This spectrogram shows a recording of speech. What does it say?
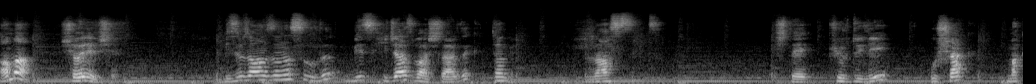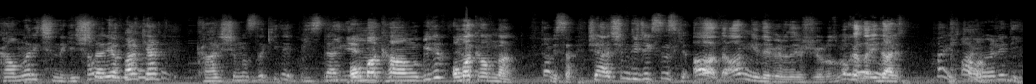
Ama şöyle bir şey. Bizim zamanımızda nasıldı? Biz Hicaz başlardık. Tabii. Rast, işte Kürdili, Uşak makamlar içinde geçişler Tabii, tabii, yaparken tabii, karşımızdaki de bizden Bilir. o makamı bilir, o makamdan. Tabii. Mesela şimdi, şimdi diyeceksiniz ki abi hangi devirde yaşıyoruz? Bu kadar idealist. Hayır, Hayır tamam. öyle değil.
